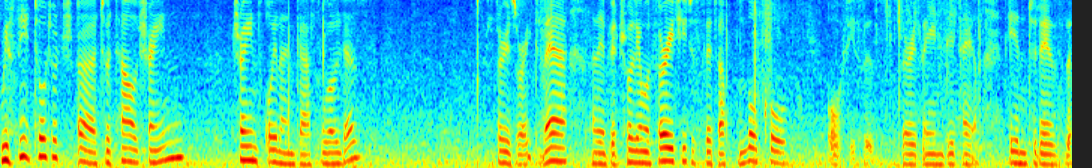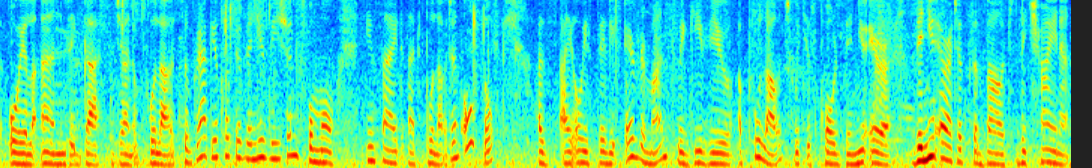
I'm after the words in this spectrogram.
We see total uh, total trains, trains, oil and gas welders. Stories right there, and then Petroleum Authority to set up local offices. There is in detail in today's oil and gas journal pullout. So grab your copy of the new vision for more inside that pullout. And also, as I always tell you, every month we give you a pullout which is called the New Era. The New Era talks about the China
